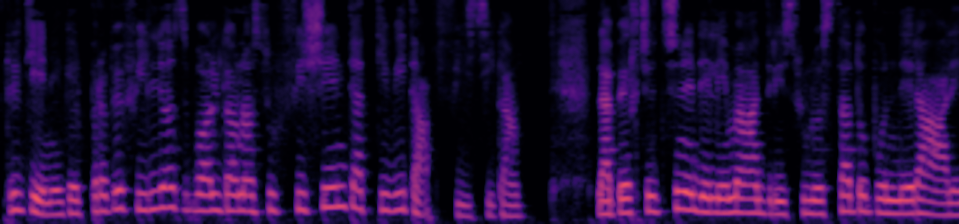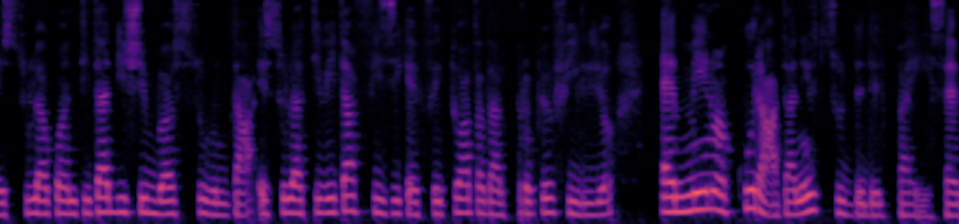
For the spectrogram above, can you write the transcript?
ritiene che il proprio figlio svolga una sufficiente attività fisica. La percezione delle madri sullo stato ponderale, sulla quantità di cibo assunta e sull'attività fisica effettuata dal proprio figlio è meno accurata nel sud del paese.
